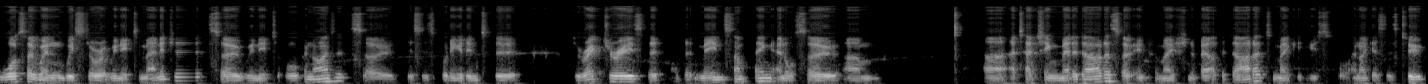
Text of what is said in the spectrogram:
also when we store it we need to manage it, so we need to organize it. So this is putting it into directories that, that mean something and also um, uh, attaching metadata, so information about the data to make it useful. And I guess there's two,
